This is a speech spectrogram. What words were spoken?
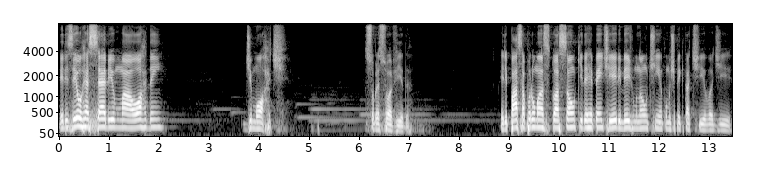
Eliseu recebe uma ordem de morte sobre a sua vida. Ele passa por uma situação que de repente ele mesmo não tinha como expectativa de,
